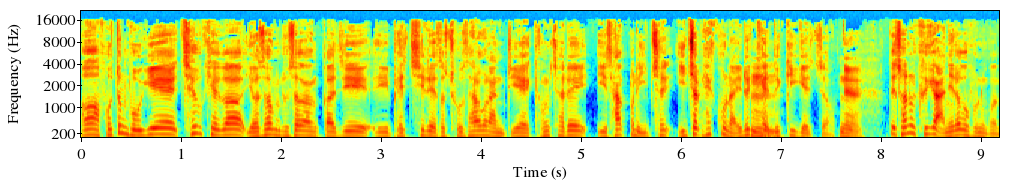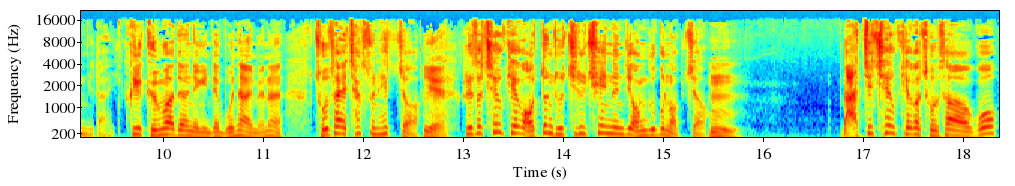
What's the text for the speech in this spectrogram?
아, 보통 보기에 체육회가 여성 조사관까지 이 배치를 해서 조사하고 난 뒤에 경찰에 이 사건을 입첩, 입첩했구나 이렇게 음. 느끼겠죠. 네. 근데 저는 그게 아니라고 보는 겁니다. 그게 교묘하다는 얘기인데 뭐냐 하면은 조사에 착수는 했죠. 예. 그래서 체육회가 어떤 조치를 취했는지 언급은 없죠. 음. 마치 체육회가 조사하고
